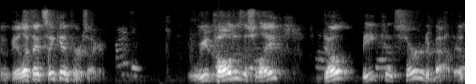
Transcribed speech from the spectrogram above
Okay, let that sink in for a second. Were you called as a slave? Don't be concerned about it.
